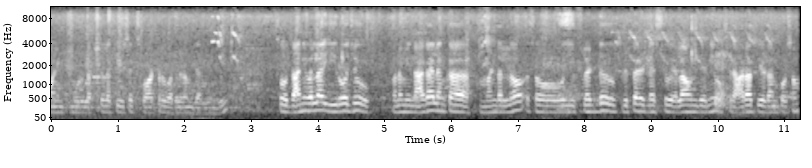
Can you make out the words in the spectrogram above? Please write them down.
పాయింట్ మూడు లక్షల క్యూసెక్స్ వాటర్ వదలడం జరిగింది. సో దానివల్ల ఈరోజు మనం ఈ నాగాలంక మండల్లో సో ఈ ఫ్లడ్ ప్రిపేర్డ్నెస్ ఎలా ఉంది అని ఒకసారి ఆరా తీయడం కోసం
